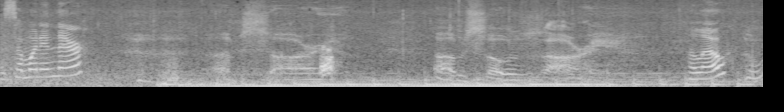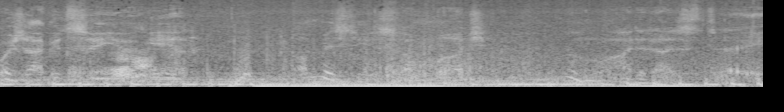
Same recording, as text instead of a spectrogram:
Is someone in there? I'm sorry. I'm so sorry. Hello? I wish I could see you again. I miss you so much. Why did I stay?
